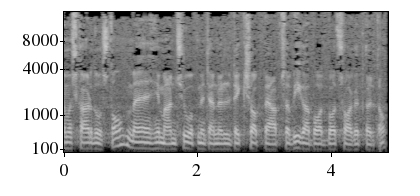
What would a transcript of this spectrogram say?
नमस्कार दोस्तों, मैं हिमांशु अपने चैनल टेक शॉप पे आप सभी का बहुत बहुत स्वागत करता हूँ।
